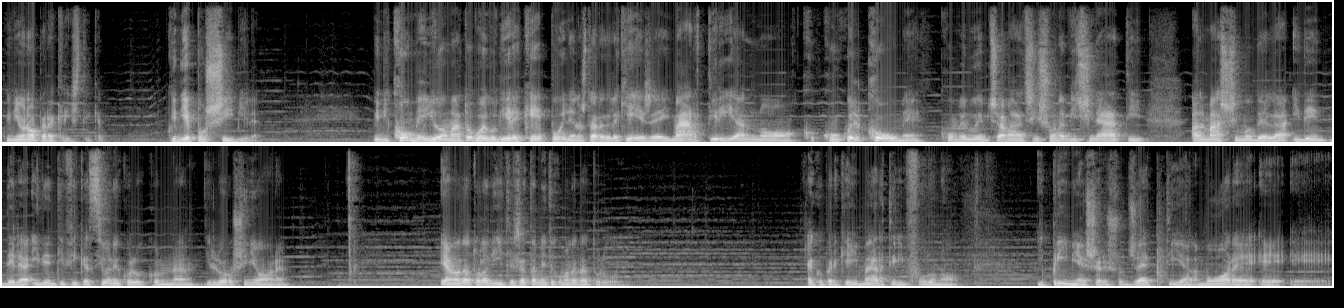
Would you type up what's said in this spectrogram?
Quindi è un'opera cristica. Quindi è possibile. Quindi come io ho amato voi vuol dire che poi nella storia della Chiesa i martiri hanno, con quel come, come lui ci amava, si sono avvicinati al massimo della, della identificazione con, con il loro Signore. e hanno dato la vita esattamente come l'ha dato lui. Ecco perché i martiri furono i primi a essere soggetti all'amore e, e,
